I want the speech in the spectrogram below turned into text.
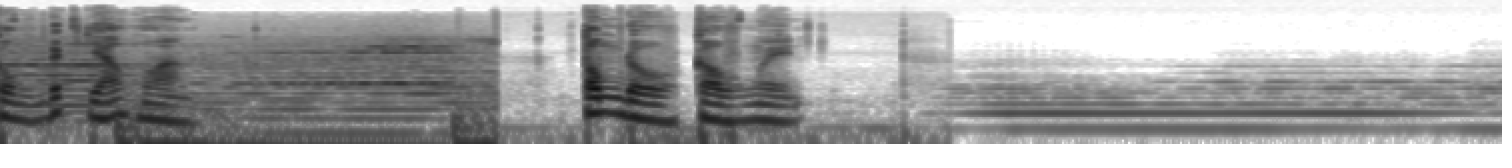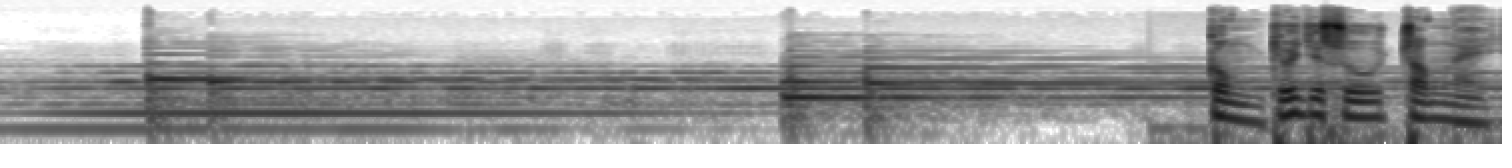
cùng Đức Giáo Hoàng Tông đồ cầu nguyện cùng Chúa Giêsu trong ngày.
